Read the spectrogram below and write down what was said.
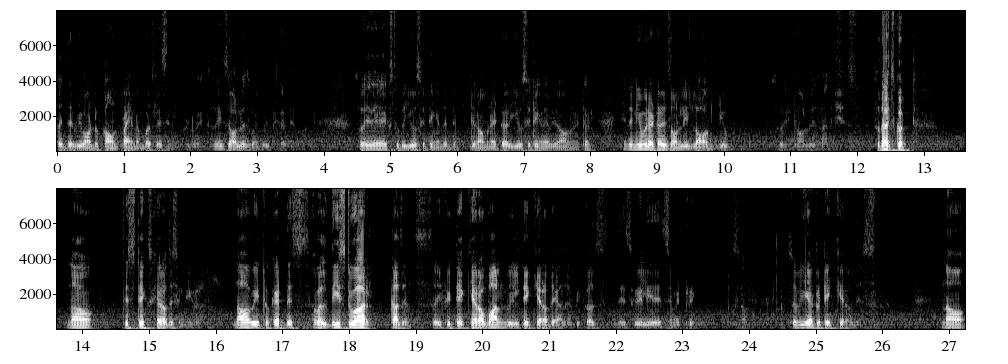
such that we want to count prime numbers less than equal to x. So, it is always going to be bigger than 1. So, either x to the u sitting in the denominator, u sitting in the denominator, in the numerator is only log u. So, it always vanishes. So, that is good. Now, this takes care of this integral. Now, we look at this, well these two are cousins. So, if we take care of one, we will take care of the other, because this really is symmetric stuff. So, we have to take care of this. Now,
